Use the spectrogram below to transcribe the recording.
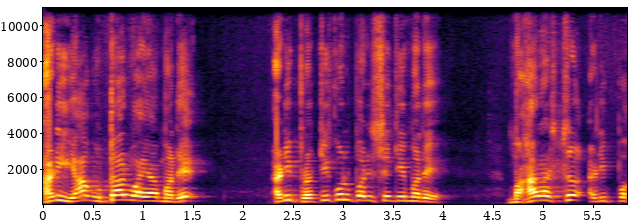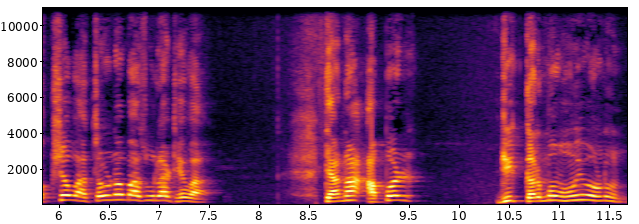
आणि या उतारवायामध्ये आणि प्रतिकूल परिस्थितीमध्ये महाराष्ट्र आणि पक्ष वाचवणं बाजूला ठेवा. त्यांना आपण जी कर्मभूमी म्हणून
